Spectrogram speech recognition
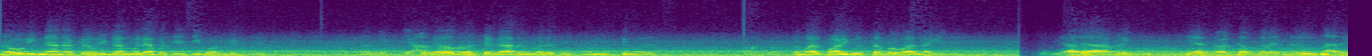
નવું વિજ્ઞાન અક્રમ વિજ્ઞાન મળ્યા પછી શીખવાનું કે છે કેવો ભરચક આનંદ મળે છે? મુક્તિ મળે છે? તમારે પાણી ગુસ્સા બહુ વાર લાગે છે. હવે આપણે ગેસ દોડધામ કરવાની જરૂર ના રહી.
